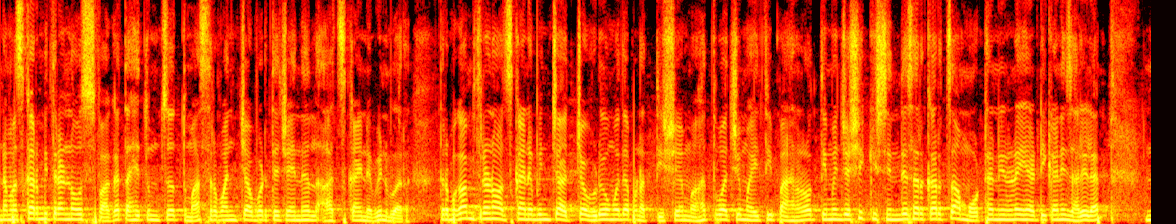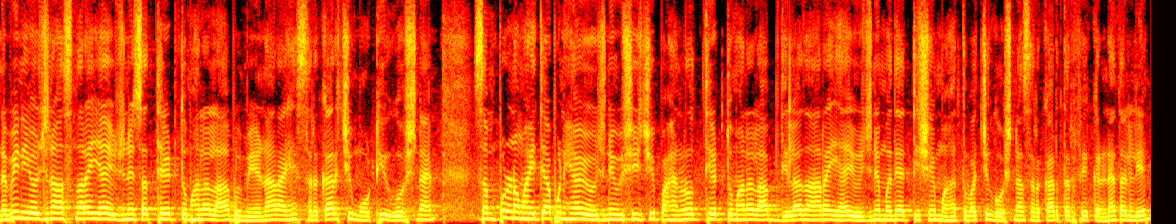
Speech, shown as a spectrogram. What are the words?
नमस्कार मित्रांनो स्वागत आहे तुमचं तुम्हा सर्वांच्या आवडते चॅनल आज काय नवीनवर. तर बघा मित्रांनो आज काय नवीनच्या आजच्या व्हिडिओमध्ये आपण अतिशय महत्त्वाची माहिती पाहणार आहोत. ती म्हणजे अशी की शिंदे सरकारचा मोठा निर्णय या ठिकाणी झालेला आहे. नवीन योजना असणार आहे या योजनेचा थेट तुम्हाला लाभ मिळणार आहे. सरकारची मोठी घोषणा आहे. संपूर्ण माहिती आपण ह्या योजनेविषयीची पाहणार आहोत. थेट तुम्हाला लाभ दिला जाणार आहे. या योजनेमध्ये अतिशय महत्त्वाची घोषणा सरकारतर्फे करण्यात आलेली आहे.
